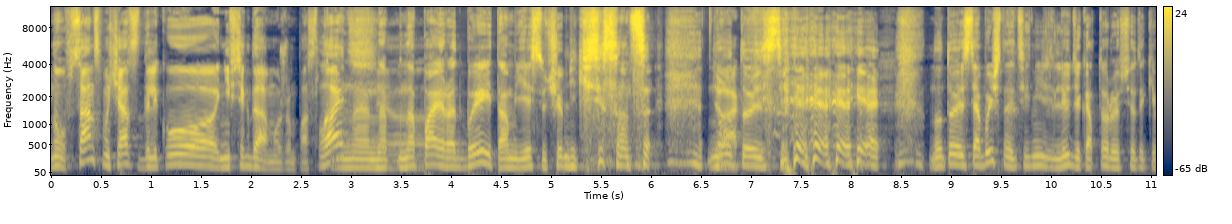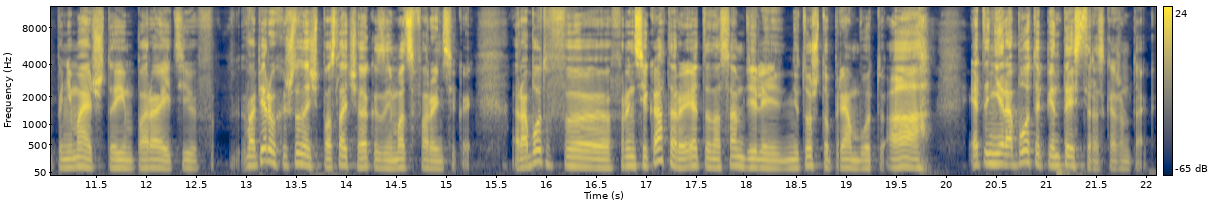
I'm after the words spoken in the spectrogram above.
Ну, в Санс мы сейчас далеко не всегда можем послать. На, на, э, на Pirate Bay там есть учебники Сисанса. Ну, то есть... ну, то есть обычно люди, которые все-таки понимают, что им пора идти... Во-первых, что значит послать человека заниматься форенсикой? Работа в форенсикатора — это на самом деле не то, что прям вот... А, это не работа пентестера, скажем так.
